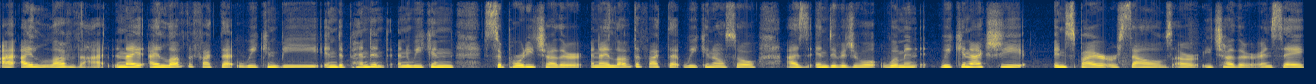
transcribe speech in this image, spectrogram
I, I love that. And I, I love the fact that we can be independent and we can support each other. And I love the fact that we can also, as individual women, we can actually inspire ourselves or each other and say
